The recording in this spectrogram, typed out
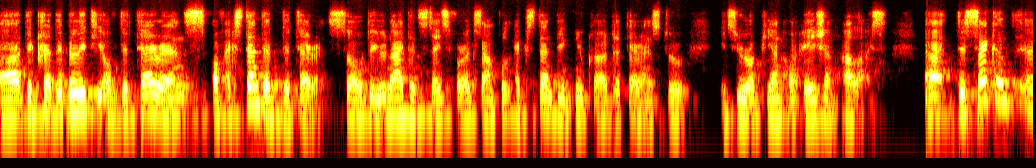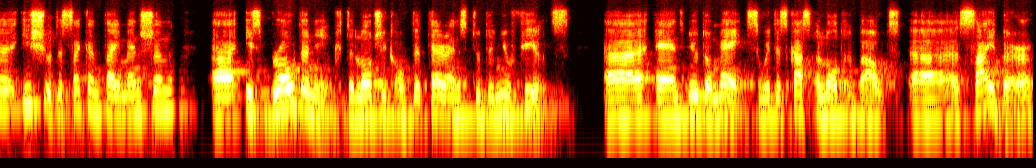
uh, the credibility of deterrence, of extended deterrence. So the United States, for example, extending nuclear deterrence to its European or Asian allies. Uh, the second uh, issue, the second dimension uh, is broadening the logic of deterrence to the new fields uh, and new domains. We discussed a lot about uh, cyber,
